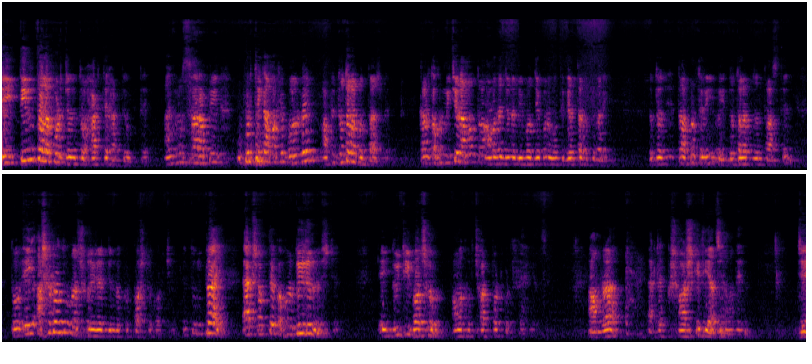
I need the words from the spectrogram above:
এই তিনতলা পর্যন্ত হাঁটতে হাঁটতে উঠতে। আমি বললাম, স্যার, আপনি উপর থেকে আমাকে বলবেন, আপনি দোতলা করতে আসবেন। কারণ তখন নিচের আমার তো আমাদের জন্য বিপদ যে কোনো মুহূর্তে গ্রেপ্তার হতে পারে। তারপর তিনি ওই দোতলা পর্যন্ত আসতেন। তো এই আশাটাও তো ওনার শরীরের জন্য খুব কষ্ট করছে কিন্তু প্রায় এক সপ্তাহে কখনো দুই দিন এসছেন এই দুইটি বছর আমার খুব ছটপট করতে দেখা গেছে আমরা একটা সংস্কৃতি আছে আমাদের যে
